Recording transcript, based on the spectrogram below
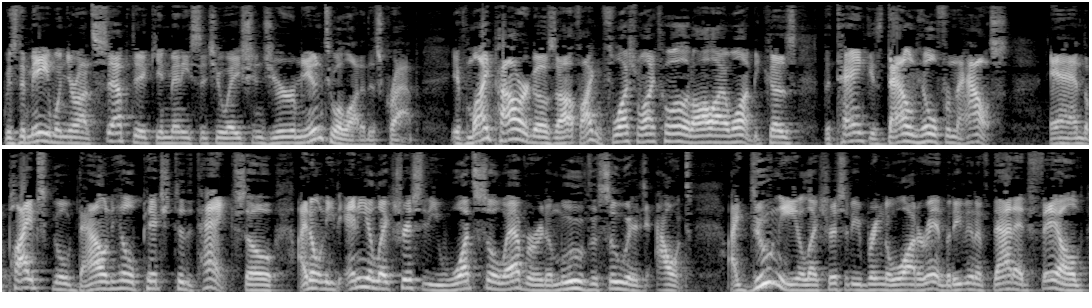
Because to me, when you're on septic in many situations, you're immune to a lot of this crap. If my power goes off, I can flush my toilet all I want because the tank is downhill from the house and the pipes go downhill pitch to the tank. So I don't need any electricity whatsoever to move the sewage out. I do need electricity to bring the water in, but even if that had failed,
